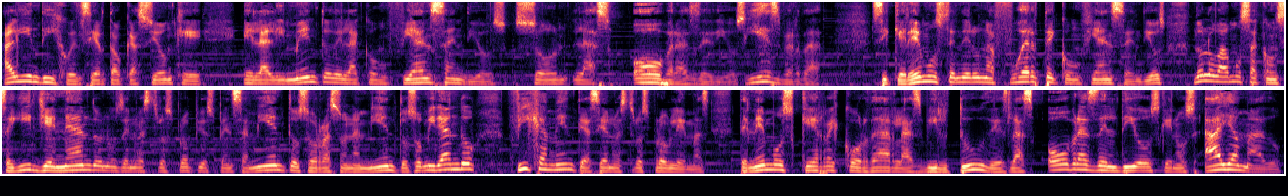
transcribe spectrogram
Alguien dijo en cierta ocasión que el alimento de la confianza en Dios son las obras de Dios. Y es verdad. Si queremos tener una fuerte confianza en Dios, no lo vamos a conseguir llenándonos de nuestros propios pensamientos o razonamientos o mirando fijamente hacia nuestros problemas. Tenemos que recordar las virtudes, las obras del Dios que nos ha llamado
